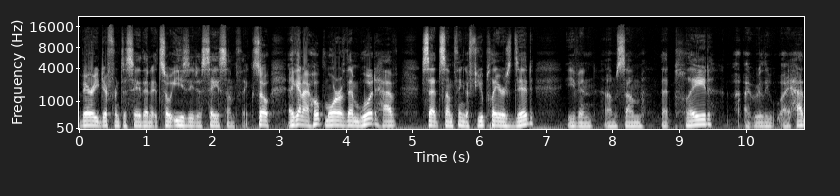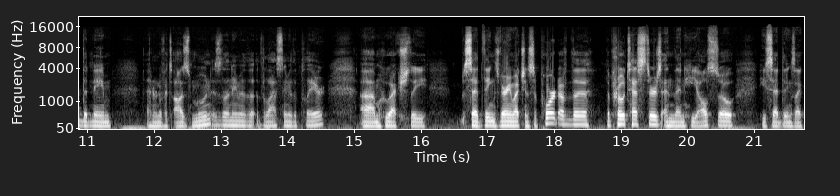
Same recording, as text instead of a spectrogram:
very different to say that it's so easy to say something. So again, I hope more of them would have said something. A few players did, even um, some that played. I really I had the name I don't know if it's Azmoun is the name of the, the last name of the player, um, who actually said things very much in support of the the protesters, and then he also he said things like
